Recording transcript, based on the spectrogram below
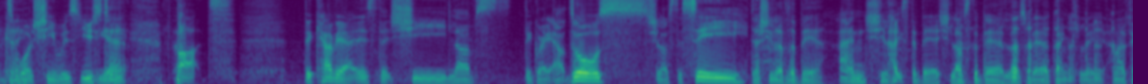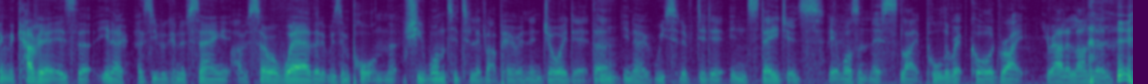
Okay. to what she was used Yeah. to. But the caveat is that she loves the great outdoors. She loves the sea. Does she love the beer? And she likes the beer. She loves the beer, loves beer, thankfully. And I think the caveat is that, you know, as you were kind of saying, I was so aware that it was important that she wanted to live up here and enjoyed it that, Mm. you know, we sort of did it in stages. It wasn't this like pull the ripcord, right, you're out of London.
